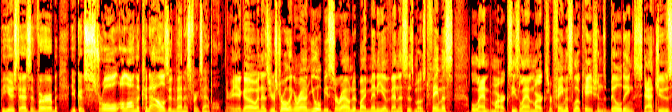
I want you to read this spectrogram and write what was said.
be used as a verb. You can stroll along the canals in Venice, for example. There you go. And as you're strolling around, you will be surrounded by many of Venice's most famous landmarks. These landmarks are famous locations, buildings, statues,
